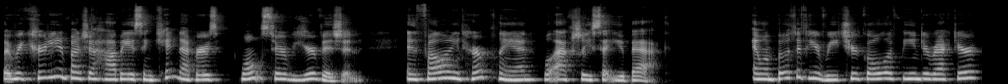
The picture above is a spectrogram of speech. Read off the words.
But recruiting a bunch of hobbyists and kitnappers won't serve your vision, and following her plan will actually set you back. And when both of you reach your goal of being director,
